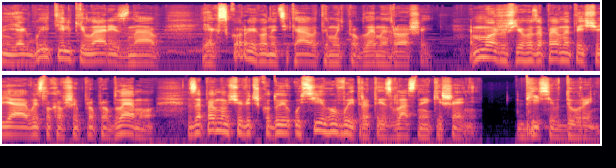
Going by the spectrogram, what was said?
Якби тільки Ларі знав, як скоро його не цікавитимуть проблеми грошей. Можеш його запевнити, що я, вислухавши про проблему, запевнив, що відшкодую усі його витрати з власної кишені. Бісів дурень.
